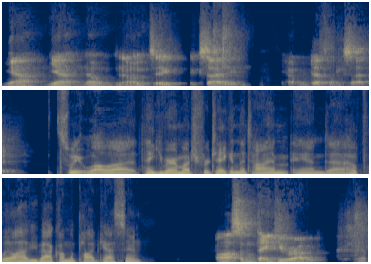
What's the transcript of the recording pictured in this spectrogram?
Yeah, yeah, no, no, it's exciting yeah, we're definitely excited. Sweet. Well, uh, thank you very much for taking the time, and uh, hopefully, I'll have you back on the podcast soon. Awesome. Thank you, Robbie. Yep.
